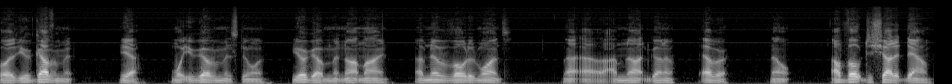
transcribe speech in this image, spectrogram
Or your government. Yeah, what your government's doing. Your government, not mine. I've never voted once. I, I'm not gonna, ever. No. I'll vote to shut it down.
